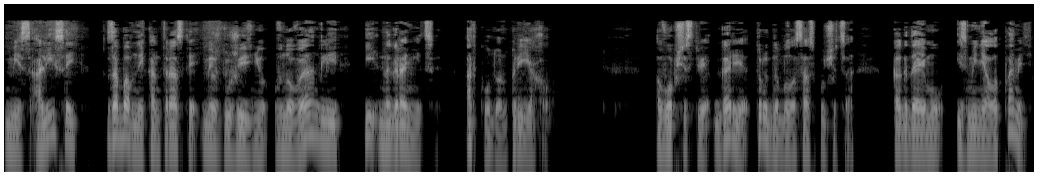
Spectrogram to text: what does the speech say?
мисс Алисой забавные контрасты между жизнью в Новой Англии и на границе, откуда он приехал. В обществе Гарри трудно было соскучиться. Когда ему изменяла память,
